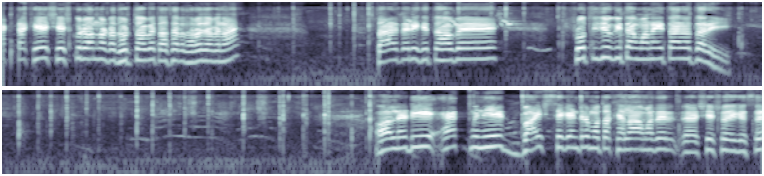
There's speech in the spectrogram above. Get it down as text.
একটা খেয়ে শেষ করে অন্যটা ধরতে হবে, তাছাড়া ধরা যাবে না। তাড়াতাড়ি খেতে হবে। প্রতিযোগিতা মানেই তাড়াতাড়ি। অলরেডি এক মিনিট বাইশ সেকেন্ডের মতো খেলা আমাদের শেষ হয়ে গেছে।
